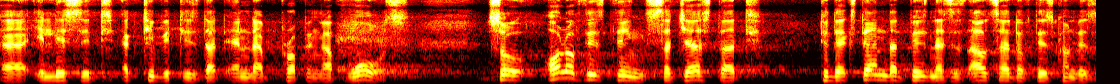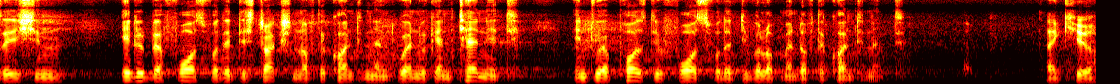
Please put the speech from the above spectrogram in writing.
uh, illicit activities that end up propping up wars. So all of these things suggest that to the extent that business is outside of this conversation, it will be a force for the destruction of the continent when we can turn it into a positive force for the development of the continent. Thank you.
